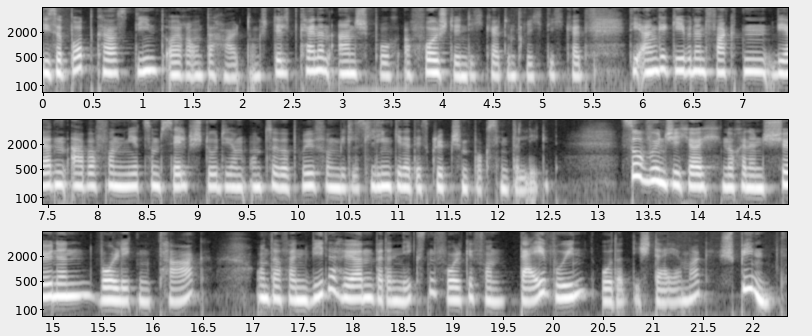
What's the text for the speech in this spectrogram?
dieser Podcast dient eurer Unterhaltung, stellt keinen Anspruch auf Vollständigkeit und Richtigkeit. Die angegebenen Fakten werden aber von mir zum Selbststudium und zur Überprüfung mittels Link in der Description Box hinterlegt. So wünsche ich euch noch einen schönen, wolligen Tag und auf ein Wiederhören bei der nächsten Folge von Daiwin oder die Steiermark spinnt.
